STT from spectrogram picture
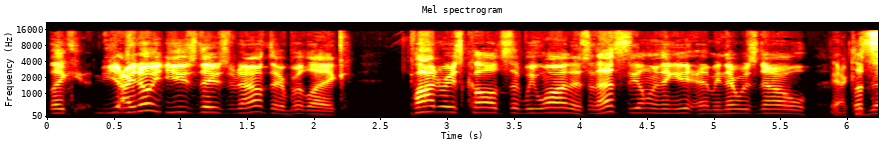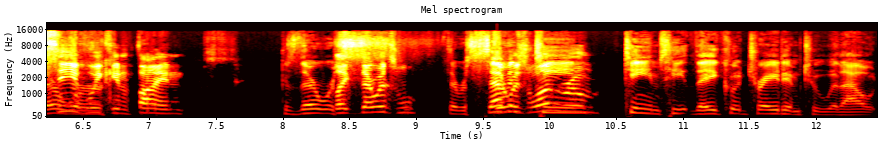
Like I know you use names from out there, but like Padres called said we want this, and that's the only thing. I mean, there was no. Yeah, let's see if we can find. Because there were Like, there was- there were there was one room- teams he they could trade him to without.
